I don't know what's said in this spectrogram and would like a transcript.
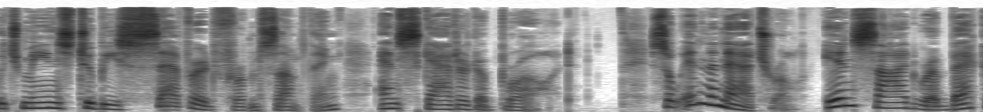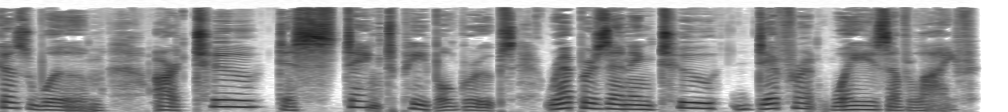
which means to be severed from something and scattered abroad. So, in the natural, inside Rebecca's womb are two distinct people groups representing two different ways of life.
